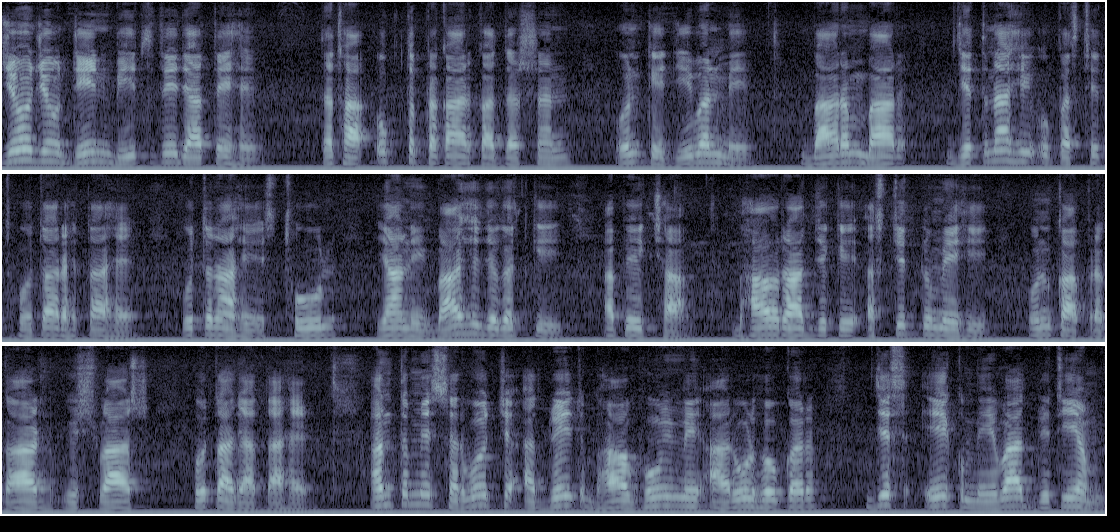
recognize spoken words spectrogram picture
ज्यो ज्यो दिन बीतते जाते हैं तथा उक्त प्रकार का दर्शन उनके जीवन में बारंबार जितना ही उपस्थित होता रहता है उतना ही स्थूल, यानी बाह्य जगत की अपेक्षा भाव राज्य के अस्तित्व में ही उनका प्रगाढ़ विश्वास होता जाता है। अंत में सर्वोच्च अद्वैत भावभूमि में आरूढ़ होकर जिस एक मेवा द्वितीयम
